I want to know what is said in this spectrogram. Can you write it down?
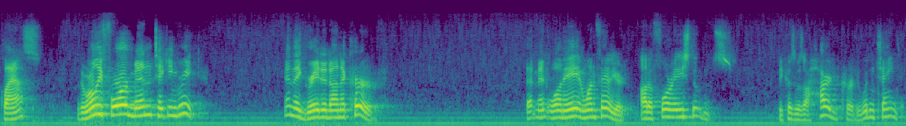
class. But there were only four men taking Greek, and they graded on a curve. That meant one A and one failure out of four A students because it was a hard curve. You wouldn't change it.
